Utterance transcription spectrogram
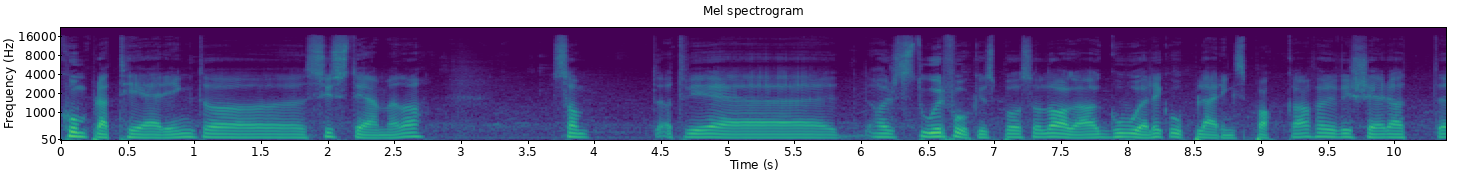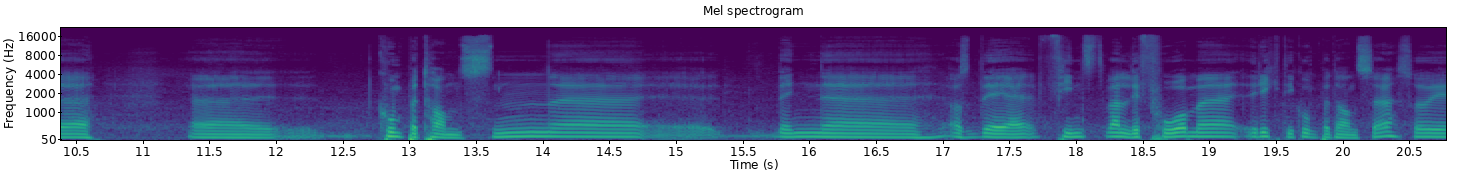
komplettering av systemet. da. Samt at vi er, har stor fokus på å lage gode like, opplæringspakker, for vi ser at eh, eh kompetansen eh, den eh, Altså det finnes veldig få med riktig kompetanse, så vi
